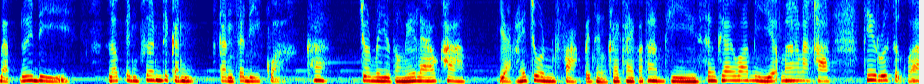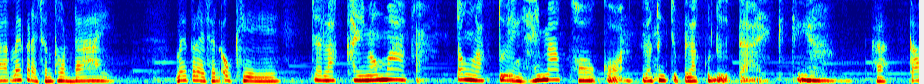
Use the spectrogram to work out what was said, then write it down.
แบบด้วยดี แล้วเป็นเพื่อนด้วยกันกันจะดีกว่าค่ะจูนมาอยู่ตรงนี้แล้วค่ะอยากให้จูนฝากไปถึงใคร ๆ ก็ตามที ซึ่งพี่อ้อยว่ามีเยอะมากนะคะ ที่รู้สึกว่าไม่เป็นไรฉันทนได้ ไม่เป็นไรฉันโอเค จะรักใครมากๆอะ ต้องรักตัวเองให้มากพอก่อน แล้วถึงจะไปรักคนอื่นได้จริงๆค่ะ ก็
